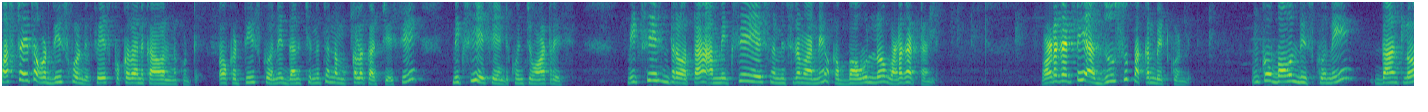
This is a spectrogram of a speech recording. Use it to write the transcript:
ఫస్ట్ అయితే ఒకటి తీసుకోండి ఫేస్కి ఒక్కదాన్ని కావాలనుకుంటే. ఒకటి తీసుకొని దాన్ని చిన్న చిన్న ముక్కలు కట్ చేసి మిక్సీ వేసేయండి కొంచెం వాటర్ వేసి. మిక్సీ వేసిన తర్వాత ఆ మిక్సీ వేసిన మిశ్రమాన్ని ఒక బౌల్లో వడగట్టండి. వడగట్టి ఆ జ్యూస్ పక్కన పెట్టుకోండి. ఇంకో బౌల్ తీసుకొని దాంట్లో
